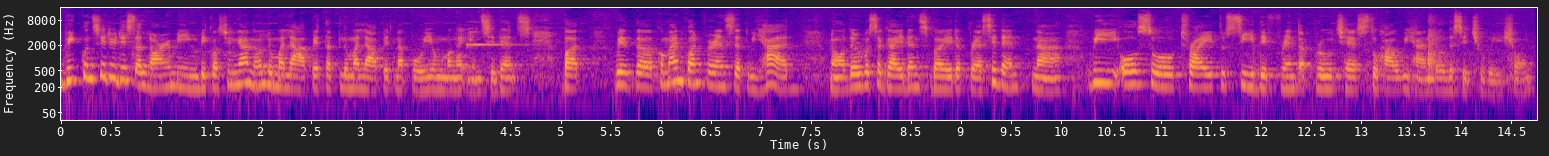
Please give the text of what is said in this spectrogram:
We consider this alarming because yun nga, no, lumalapit at lumalapit na po yung mga incidents. But with the command conference that we had, no, there was a guidance by the President na we also try to see different approaches to how we handle the situation.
